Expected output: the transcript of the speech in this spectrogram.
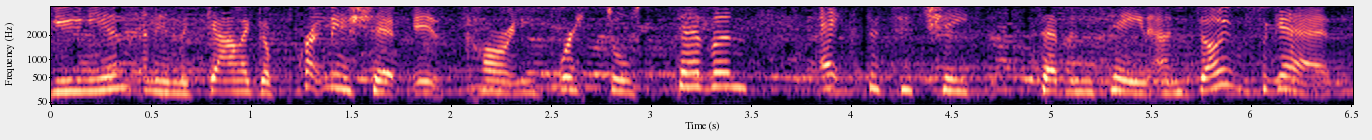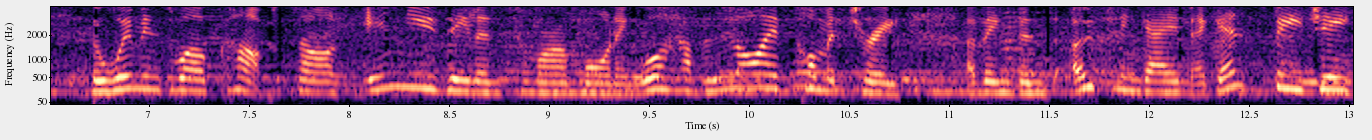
union, and in the Gallagher Premiership, it's currently Bristol 7, Exeter Chiefs 17. And don't forget, the Women's World Cup starts in New Zealand tomorrow morning. We'll have live commentary of England's opening game against Fiji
